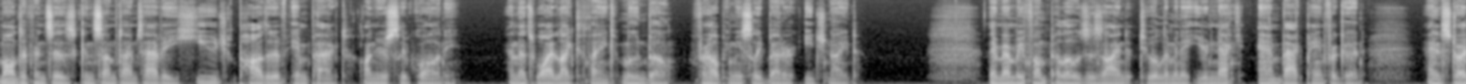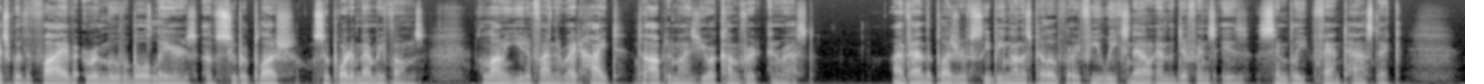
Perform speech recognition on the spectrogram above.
Small differences can sometimes have a huge positive impact on your sleep quality, and that's why I'd like to thank Moonbow for helping me sleep better each night. Their memory foam pillow is designed to eliminate your neck and back pain for good, and it starts with five removable layers of super plush supportive memory foams, allowing you to find the right height to optimize your comfort and rest. I've had the pleasure of sleeping on this pillow for a few weeks now, and the difference is simply fantastic.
